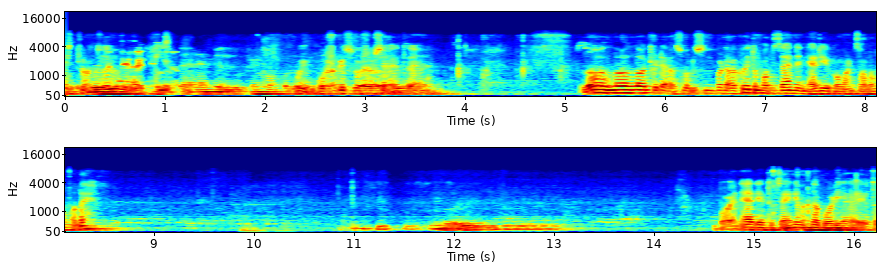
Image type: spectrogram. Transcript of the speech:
यस्तो हुन्छ देखाइदिन्छ उयो पोस्टकै सोर्स आयो त ल ल ल केटा सोल्युसन पठाएको खोइ त म त जाने नि यो कमान्ड चलाउनलाई भएन यार यो त चाहिने भन्दा बढी आयो त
